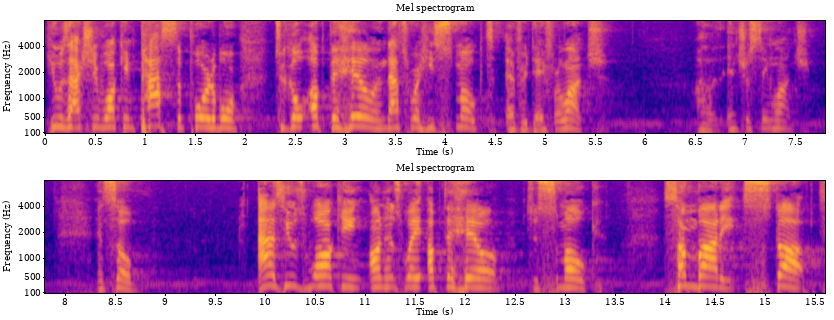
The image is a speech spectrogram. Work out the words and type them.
He was actually walking past the portable to go up the hill, and that's where he smoked every day for lunch. Uh, interesting lunch. And so, as he was walking on his way up the hill to smoke, somebody stopped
